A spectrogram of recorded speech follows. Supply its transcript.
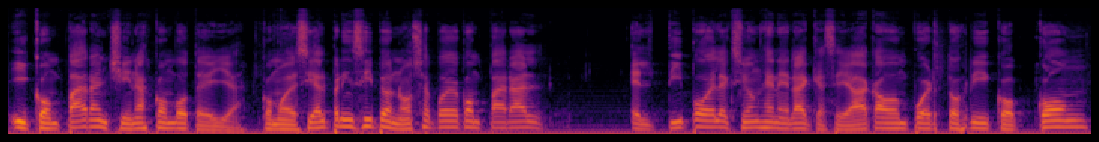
Y comparan chinas con botellas. Como decía al principio, no se puede comparar el tipo de elección general que se lleva a cabo en Puerto Rico con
